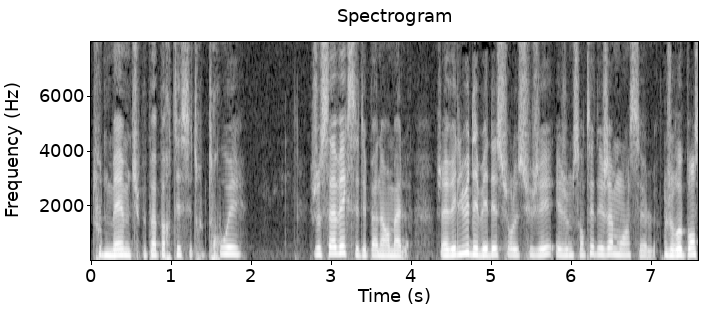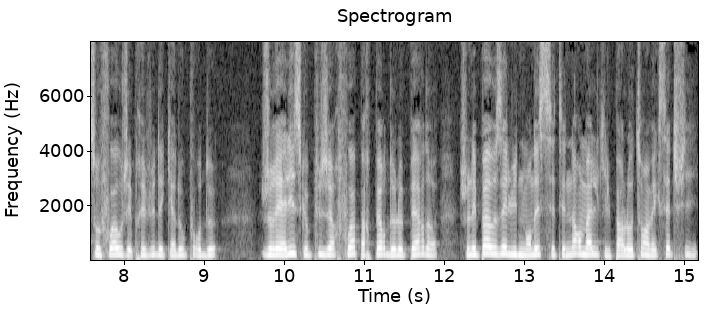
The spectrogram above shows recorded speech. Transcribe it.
Tout de même, tu peux pas porter ces trucs troués. Je savais que c'était pas normal. J'avais lu des BD sur le sujet et je me sentais déjà moins seule. Je repense aux fois où j'ai prévu des cadeaux pour deux. Je réalise que plusieurs fois, par peur de le perdre, je n'ai pas osé lui demander si c'était normal qu'il parle autant avec cette fille.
